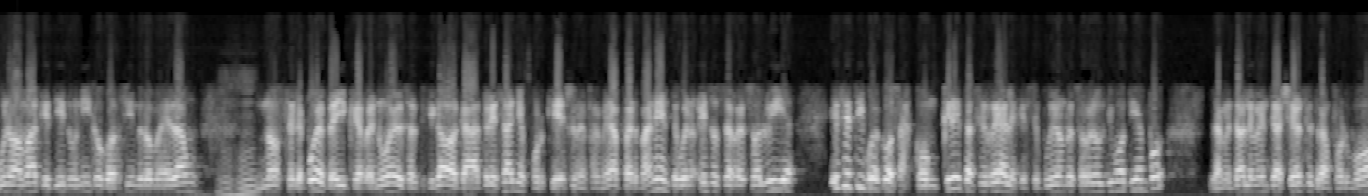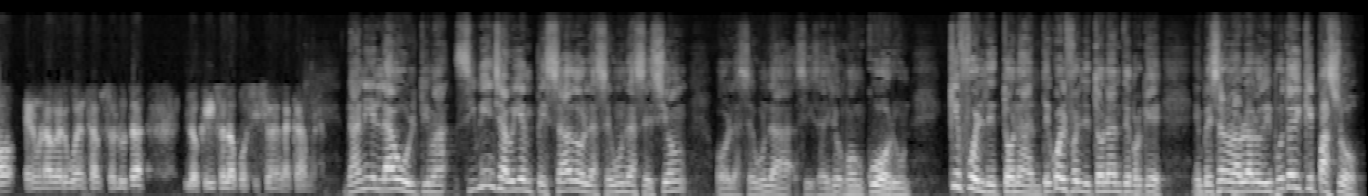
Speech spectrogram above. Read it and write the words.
una mamá que tiene un hijo con síndrome de Down, no se le puede pedir que renueve el certificado cada tres años porque es una enfermedad permanente. Bueno, eso se resolvía. Ese tipo de cosas concretas y reales que se pudieron resolver en el último tiempo, lamentablemente ayer se transformó en una vergüenza absoluta lo que hizo la oposición en la Cámara. Daniel, la última. Si bien ya había empezado la segunda sesión, o la segunda sí, sesión con quórum, ¿qué fue el detonante? ¿Cuál fue el detonante? Porque empezaron a hablar los diputados y ¿qué pasó?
